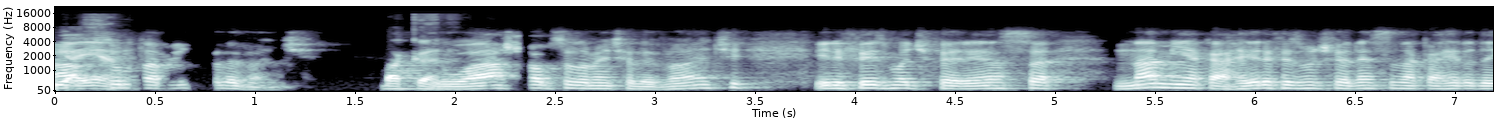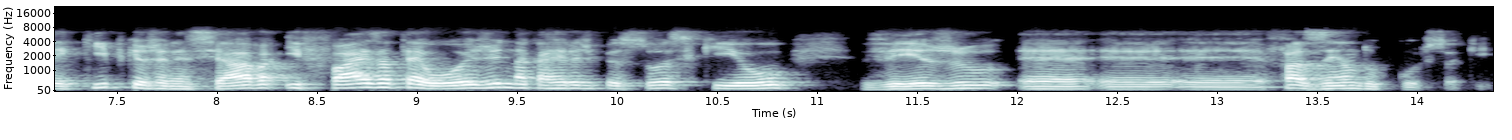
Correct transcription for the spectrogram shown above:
absolutamente relevante. Bacana. Eu acho absolutamente relevante. Ele fez uma diferença na minha carreira, fez uma diferença na carreira da equipe que eu gerenciava e faz até hoje na carreira de pessoas que eu vejo é, é, é, fazendo o curso aqui.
